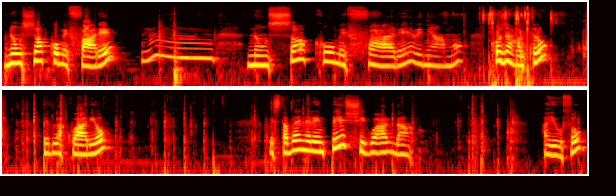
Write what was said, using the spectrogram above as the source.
Non so come fare. Mm, non so come fare. Vediamo. Cos'altro? per l'acquario questa venere in pesci guarda aiuto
